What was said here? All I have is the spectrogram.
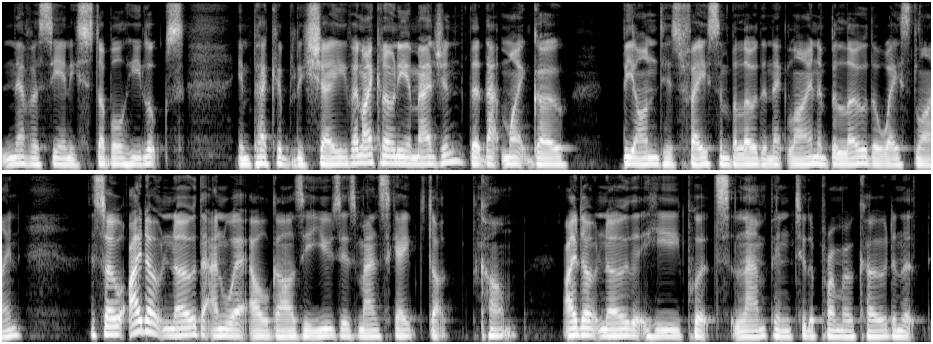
never see any stubble. He looks impeccably shaved, and I can only imagine that that might go beyond his face and below the neckline and below the waistline. So I don't know that Anwar El Ghazi uses manscaped.com. I don't know that he puts LAMP into the promo code and that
